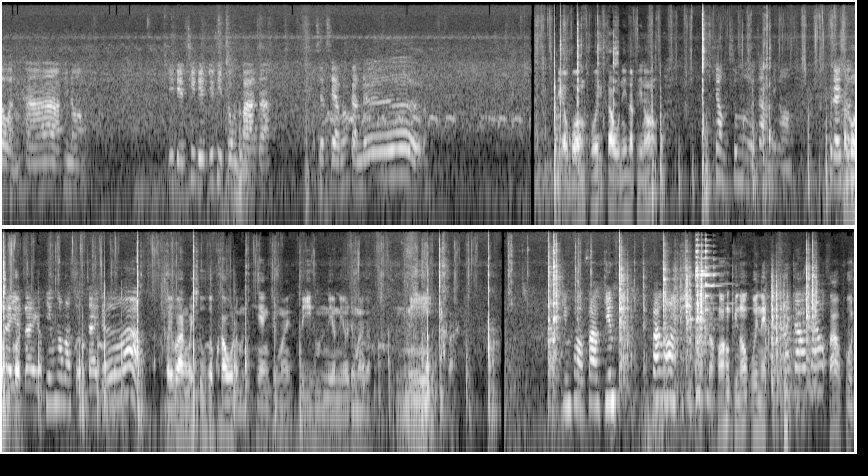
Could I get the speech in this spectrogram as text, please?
ต่อนค่ะ พี่น้อง ที่เด็ดที่เด็ดอยุติต้มปลาจ้ะแซ่บๆน้ำกันเด้อเดี๋ยวบองโทยเก่านี่แหละพี่น้องจำซุมือจ้ะพี่น้องผู้ใดสนใจอารมณ์อก่อนยากได้ก็พิมพ์เข้ามาสนใจเด้อไปวางไว้ตู้กับเขาวแล้วมันแห้งจังหน่อยตีให้มันเหนียวเหนียวๆจังหน่อยกันนี่ปลากินพอเปล่ากินฟ้าห้องกระห้องพี่น้องโอ้ยเนี่ยเจ้าเจ้าฟ้าฝน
